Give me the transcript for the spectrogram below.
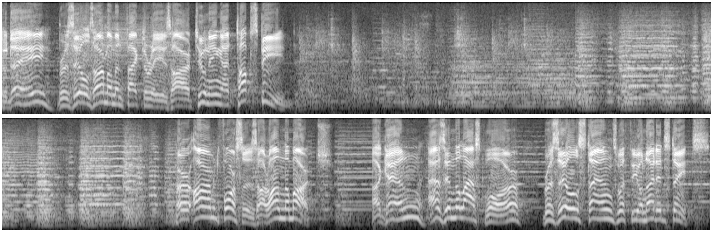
Today, Brazil's armament factories are tuning at top speed Her armed forces are on the march. Again, as in the last war, Brazil stands with the United States,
